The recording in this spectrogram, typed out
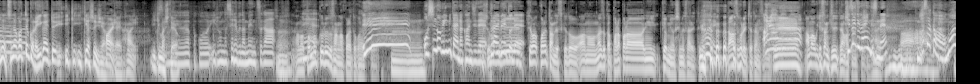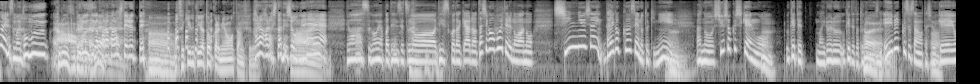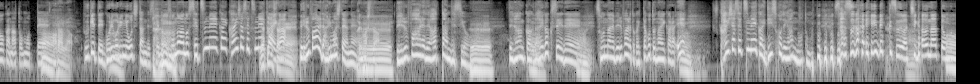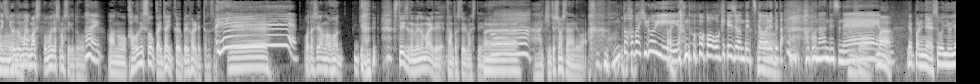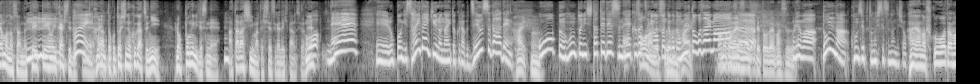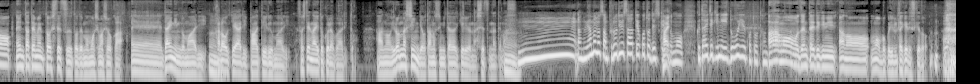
ね繋がってるから意外と行き行きやすいじゃんはいみたいな、はい行きましたよ。そういうやっぱこういろんなセレブなメンツが、あの、ねトム・クルーズさんが来られたとこやって、うんお忍びみたいな感じでプライベートで。来られたんですけどあのなぜかパラパラに興味を示されて、はい。ダンスフロア行っちゃったんですよ、あらあんまお客さん気づいてなかった気づいてないんですね、まさかは思わないですもんね。トム・ククルーズがルーズがパラパラしてるって。あまあセキュリティは遠くから見守ってたんですけど。ハラハラしたでしょうね。い。やーすごい。やっぱ伝説のディスコだけある私が覚えてるのはあの新入社員大学生の時に、うんあの就職試験をうん。受けて、まあいろいろ受けてた時にですね、はい。ABEX さん私受けようかなと思って、受けてゴリゴリに落ちたんですけど、そのあの説明会会社説明会がベルファーレでありましたよね。ありました。へベルファーレであったんですよ。えでなんか大学生で、はい。そんなねベルファーレとか行ったことないから、え、うん。会社説明会ディスコでやんの？と思って。さすが ABEX は違うなって思った記憶が。思い。まし思い出しましたけど、はい、あの株主総会第1回をベルファレでやったんですよ。えへ私あの ステージの目の前で担当しておりまして、はい緊張しましたねあれは。本当幅広い、あのオケージョンで使われてた箱なんですね。そう。まあや。っぱりねそういう山野さんの経験を生かしてですね、うんなんと今年の9月に六本木にですね、新しいまた施設ができたんですよね。おねえ。えー六本木最大級のナイトクラブゼウスガーデン、はい、うん。オープン本当にしたてですね。9月にオープンと。いうことでおめでとうございまない。ですありす。がとうございます。これはどんなコンセプトの施設なんでしょうか？はい、あの複合型のエンターテインメント施設とでも申しましょうか、えーダイニングもありカラオケありパーティールームありそしてナイトクラブありと。あのいろんなシーンでお楽しみいただけるような施設になってます、うーんあの山野さんプロデューサーということですけれども、具体的にどういうことを担当されてああもう全体的にあのもう僕いるだけですけど。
